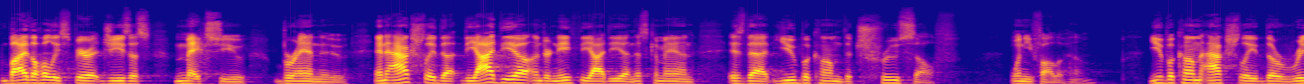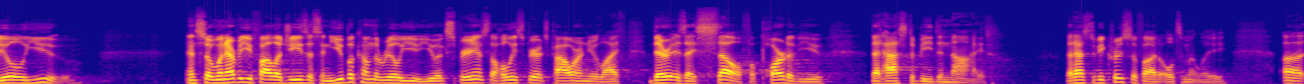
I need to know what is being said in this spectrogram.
By the Holy Spirit, Jesus makes you brand new. And actually, the, the idea underneath the idea in this command is that you become the true self when you follow him. You become actually the real you. And so, whenever you follow Jesus and you become the real you, you experience the Holy Spirit's power in your life, there is a self, a part of you, that has to be denied, that has to be crucified ultimately. Uh,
